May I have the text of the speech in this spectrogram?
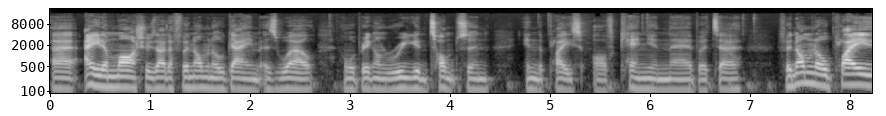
Uh, Aiden Marsh, who's had a phenomenal game as well. And we'll bring on Regan Thompson in the place of Kenyon there. But uh, phenomenal play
